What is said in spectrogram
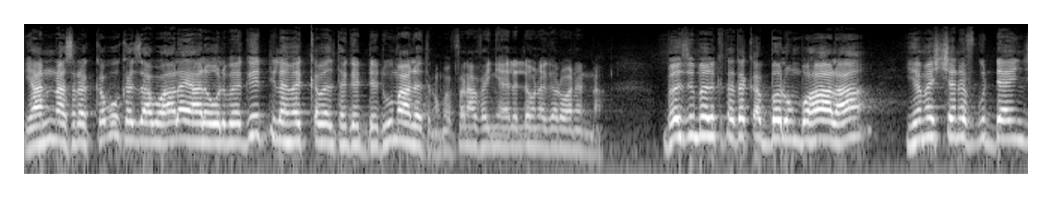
ያንን አስረከቡ። ከዛ በኋላ ያለ ውል በግድ ለመቀበል ተገደዱ ማለት ነው። መፈናፈኛ የሌለው ነገር ሆነና በዚህ መልክ ተተቀበሉም በኋላ የመሸነፍ ጉዳይ እንጂ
